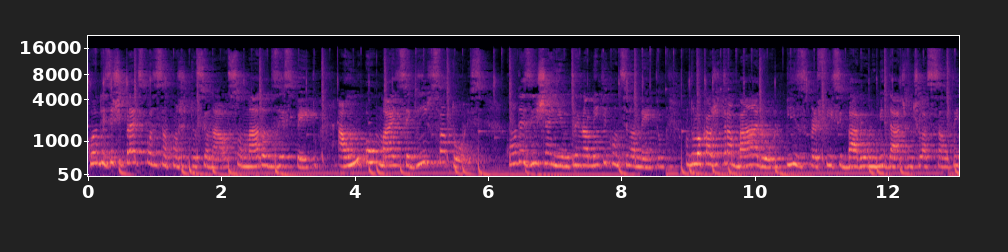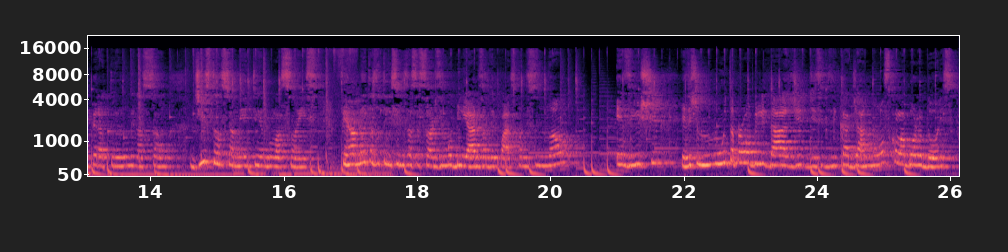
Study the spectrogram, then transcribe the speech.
Quando existe predisposição constitucional somada ao desrespeito a um ou mais dos seguintes fatores. Quando existe aí um treinamento e condicionamento, quando o local de trabalho, piso, superfície, barulho, umidade, ventilação, temperatura, iluminação, distanciamento e angulações, ferramentas, utensílios, acessórios imobiliários adequados, quando isso não existe existe muita probabilidade de se desencadear nos colaboradores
